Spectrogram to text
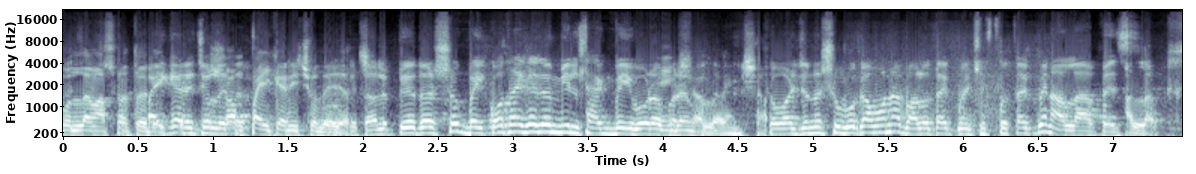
করলাম আপনার তো পাইকারি চলে সব পাইকারি চলে যাবে তাহলে প্রিয় দর্শক ভাই কোথায় কাজে মিল থাকবে বরাবর ইনশাআল্লাহ ইনশাল্লাহ। সবার জন্য শুভকামনা ভালো থাকবেন সুস্থ থাকবেন আল্লাহ হাফেজ। আল্লাহ হাফেজ।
